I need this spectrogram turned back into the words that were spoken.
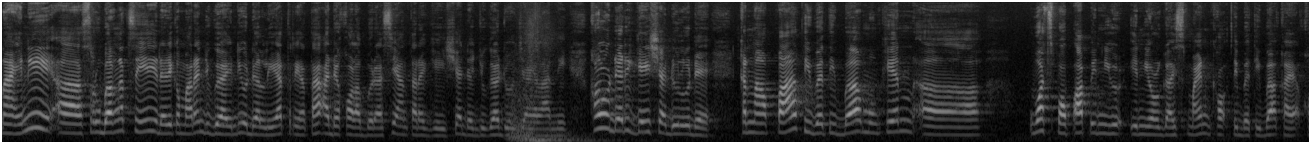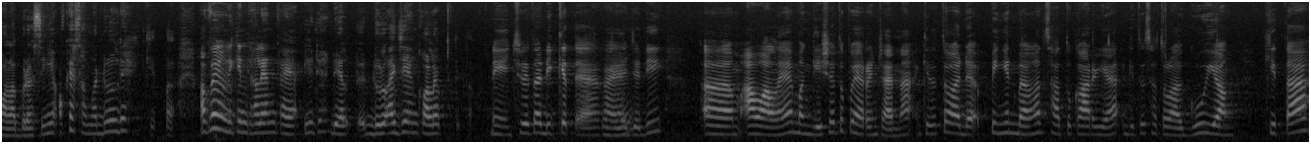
nah ini eh, seru banget sih dari kemarin juga ini udah lihat ternyata ada kolaborasi antara Geisha dan juga Dul Jailani. Kalau dari Geisha dulu deh, kenapa tiba-tiba mungkin eh, what's pop up in your in your guys mind kok tiba-tiba kayak kolaborasinya oke sama Dul deh gitu. Apa yang bikin kalian kayak yaudah Del- Dul aja yang collab gitu. Nih cerita dikit ya kayak Mhm. jadi em, awalnya Mang Geisha tuh punya rencana kita tuh ada pingin banget satu karya gitu satu lagu yang kita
